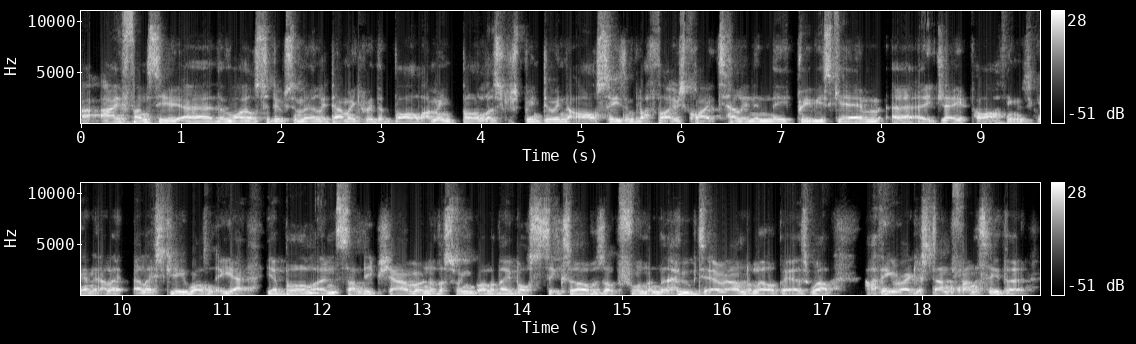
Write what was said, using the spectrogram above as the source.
I, fancy uh, the Royals to do some early damage with the ball. I mean, Boult has just been doing that all season, but I thought it was quite telling in the previous game uh, at Jaipur. I think it was again LSG, wasn't it? Yeah, yeah. Boult and Sandeep Sharma, another swing bowler, they bowled six overs up front and they hooped it around a little bit as well. I think Rajasthan fancy that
